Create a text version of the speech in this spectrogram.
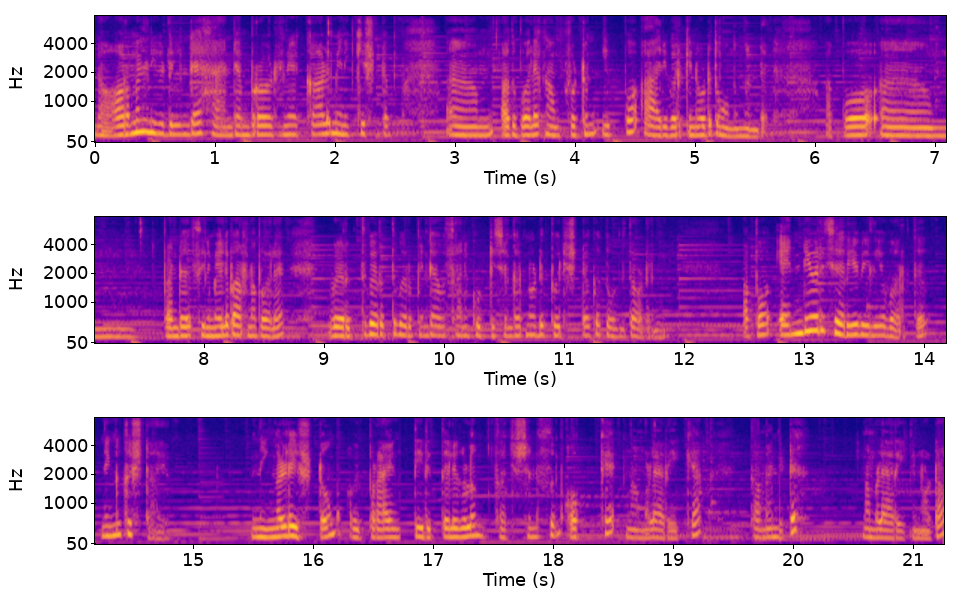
നോർമൽ നീഡിലിന്റെ ഹാൻഡ് എംബ്രോയിഡറിനേക്കാളും എനിക്കിഷ്ടം അതുപോലെ കംഫർട്ടും ഇപ്പോൾ ആരി വർക്കിനോട് തോന്നുന്നുണ്ട്. അപ്പോൾ പണ്ട് സിനിമയിൽ പറഞ്ഞ പോലെ വെറുത്ത് വെറുത്ത് വെറുപ്പിന്റെ അവസാനം കുട്ടിശങ്കറിനോട് ഇപ്പോൾ ഇഷ്ടമൊക്കെ തോന്നി തുടങ്ങി. അപ്പോൾ എന്റെ ഒരു ചെറിയ വലിയ വർക്ക് നിങ്ങൾക്ക് ഇഷ്ടമായോ നിങ്ങളുടെ ഇഷ്ടവും അഭിപ്രായം തിരുത്തലുകളും സജഷൻസും ഒക്കെ നമ്മളെ അറിയിക്കുക. കമന്റ് നമ്മളെ അറിയിക്കണം കേട്ടോ.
